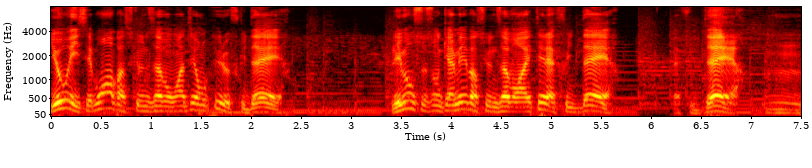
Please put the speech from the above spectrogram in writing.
Yuri, c'est bon parce que nous avons interrompu le flux d'air. Les monstres se sont calmés parce que nous avons arrêté la fuite d'air. La fuite d'air? Hmm.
